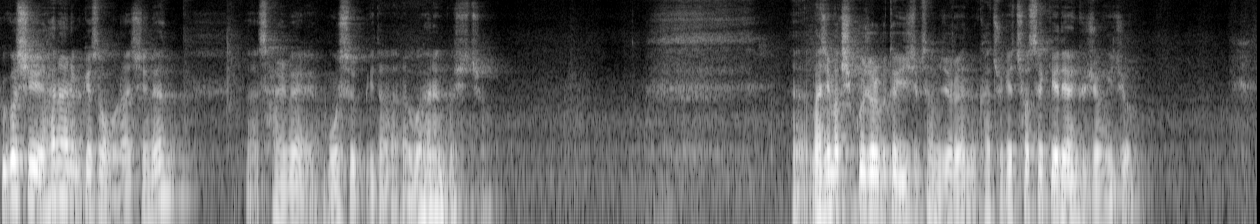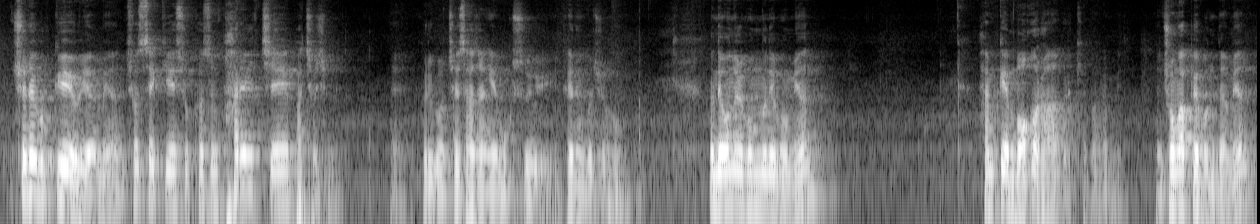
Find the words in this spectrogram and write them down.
그것이 하나님께서 원하시는 삶의 모습이다라고 하는 것이죠. 마지막 19절부터 23절은 가축의 첫 새끼에 대한 규정이죠. 출애굽기에 의하면 첫 새끼의 수컷은 8일째에 바쳐집니다. 네, 그리고 제사장의 몫이 되는 거죠. 근데 오늘 본문에 보면 함께 먹어라 그렇게 말합니다. 종합해 본다면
